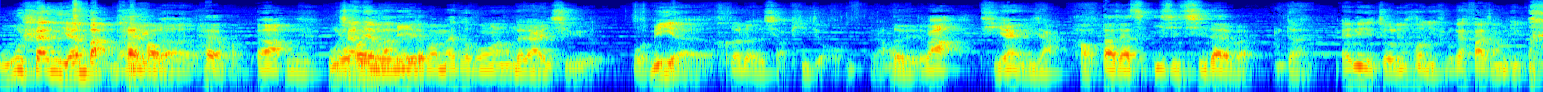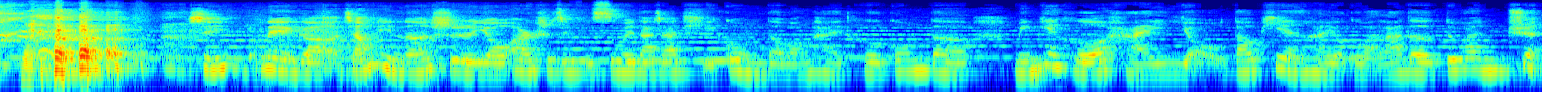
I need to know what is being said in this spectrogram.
无删减版的那个太好太好了，对吧？嗯无删减版的《王牌特工》，然后大家一起，我们也喝着小啤酒，然后对对吧？体验一下。好，大家一起期待吧。对，哎，那个九零后，你是不是该发奖品？行，那个奖品呢是由二十世纪福斯为大家提供的《王牌特工》的名片盒，还有刀片，还有格瓦拉的兑换券。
